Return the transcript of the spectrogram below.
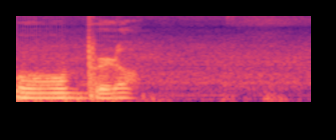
au blanc.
